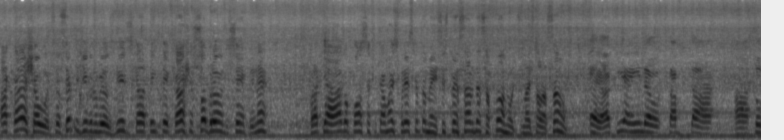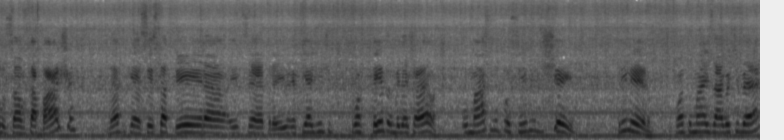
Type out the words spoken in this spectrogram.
A caixa, Hudson, eu sempre digo nos meus vídeos que ela tem que ter caixa sobrando sempre, né? Para que a água possa ficar mais fresca também. Vocês pensaram dessa forma, Hudson, na instalação? É, aqui ainda tá, tá a solução está baixa, né? Porque é sexta-feira, etc. E aqui a gente tenta deixar ela o máximo possível de cheio. Primeiro, quanto mais água tiver,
